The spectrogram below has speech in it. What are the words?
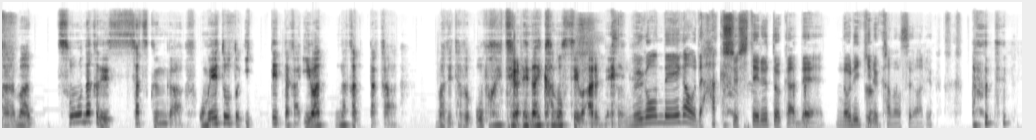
あまあ、その中で、サツくんがおめでとうと言ってたか言わなかったかまで多分覚えてられない可能性はあるね。無言で笑顔で拍手してるとかで乗り切る可能性はあるよ。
